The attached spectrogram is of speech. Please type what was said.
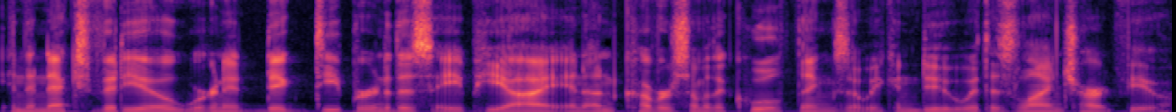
In the next video, we're going to dig deeper into this API and uncover some of the cool things that we can do with this line chart view.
